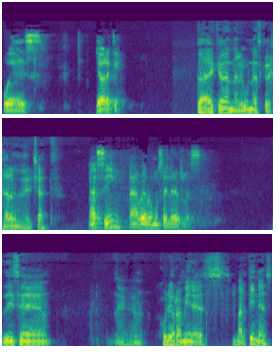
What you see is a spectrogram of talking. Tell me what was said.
Pues, ¿y ahora qué? Todavía quedan algunas que dejaron en el chat. Ah, sí. A ver, vamos a leerlas. Dice eh, Julio Ramírez Martínez.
